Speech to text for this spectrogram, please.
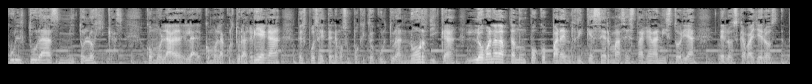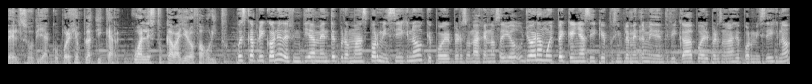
culturas mitológicas como la, como la cultura griega, después ahí tenemos un poquito de cultura nórdica, lo van adaptando un poco para enriquecer más esta gran historia de los caballeros del zodiaco. Por ejemplo, a ti, ¿cuál es tu caballero favorito? Pues Capricornio definitivamente, pero más por mi signo que por el personaje, no sé, yo, yo era muy pequeña así que pues simplemente me identificaba por el personaje, por mi signo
